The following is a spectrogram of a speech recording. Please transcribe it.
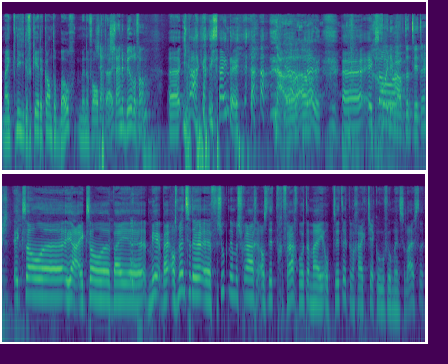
mijn knie de verkeerde kant op boog met een valpartij. Zijn, zijn er beelden van? Eh, ja, ja, die zijn er. Nou, Ja, eh, die eh, zijn er. Ik zal, gooi die maar op de Twitters. Ik zal, ja, ik zal bij, meer, bij als mensen er verzoeknummers vragen, als dit gevraagd wordt aan mij op Twitter, dan ga ik checken hoeveel mensen luisteren.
